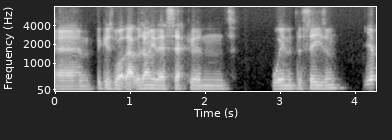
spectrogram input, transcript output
Um, because what that was only their second win of the season. Yep.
